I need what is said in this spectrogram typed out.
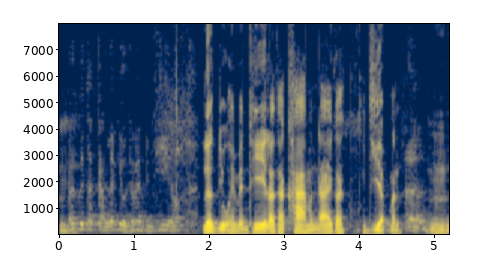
อืมก็คือจัดการเลือกอยู่ให้มันเป็นที่เนาะเลือกอยู่ให้เป็นที่แล้วถ้าฆ่ามันได้ก็เหยียบมันเอออืม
